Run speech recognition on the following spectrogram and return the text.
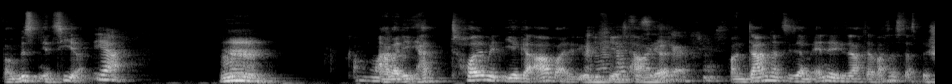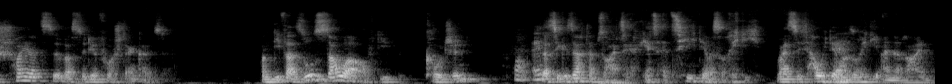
warum bist du denn jetzt hier? Ja. Hm. Oh. Aber die hat toll mit ihr gearbeitet über die vier Tage. Und dann hat sie am Ende gesagt, was ist das Bescheuertste, was du dir vorstellen könntest? Und die war so sauer auf die Coachin, Oh, dass sie gesagt hat, so, jetzt, jetzt erzähle ich dir was so richtig, weißt du, jetzt hau ich dir Ja. mal so richtig eine rein.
